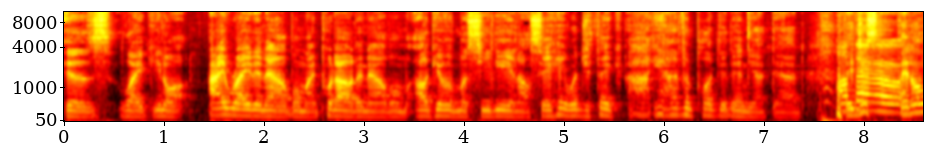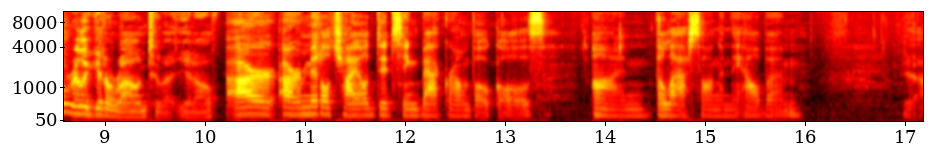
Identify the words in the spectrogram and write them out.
is like, you know, I write an album, I put out an album, I'll give them a CD and I'll say, hey, what'd you think? Ah, yeah, I haven't plugged it in yet, Dad. they just, Although- they don't really get around to it, you know? our our middle child did sing background vocals on the last song on the album. Yeah.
